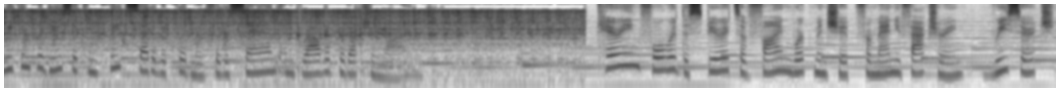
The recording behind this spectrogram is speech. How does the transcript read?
We can produce a complete set of equipment for the sand and gravel production line. Carrying forward the spirits of fine workmanship for manufacturing, research,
